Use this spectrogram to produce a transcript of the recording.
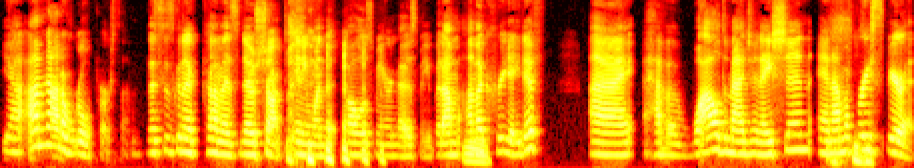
Yeah, I'm not a rule person. This is going to come as no shock to anyone that follows me or knows me, but I'm I'm a creative. I have a wild imagination and I'm a free spirit.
